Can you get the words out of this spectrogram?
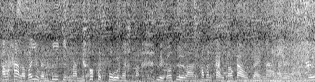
เอาละค่ะเราก็อยู่กันที่กินมันข้าวผัดปูนะคะ หรือก็คือร้านข้าวมันไก่เจ้าเก่าแปลงนามนั่นเองค่ะซึ่ง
